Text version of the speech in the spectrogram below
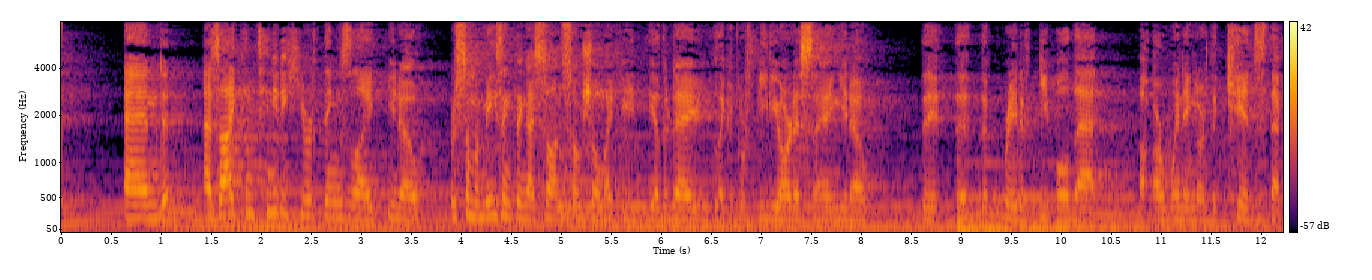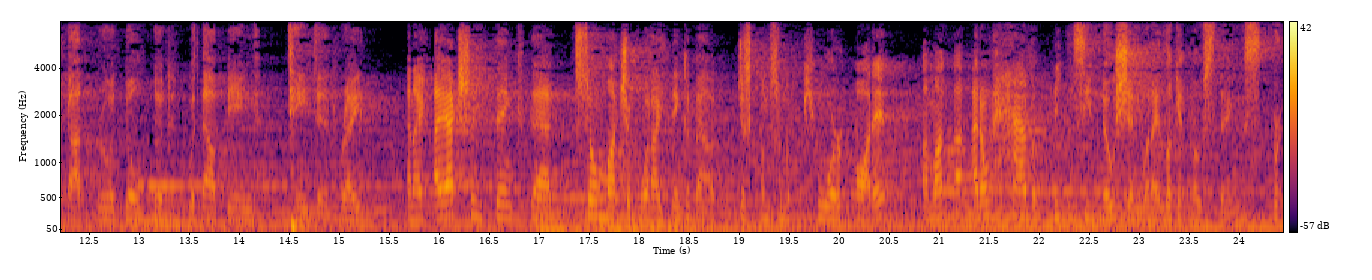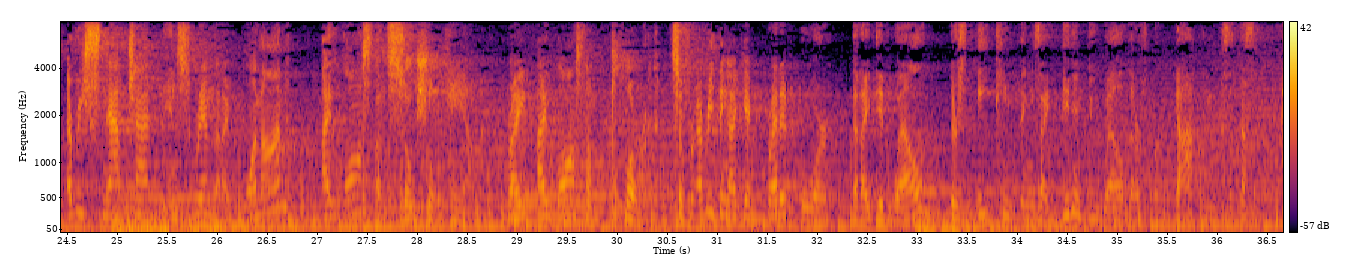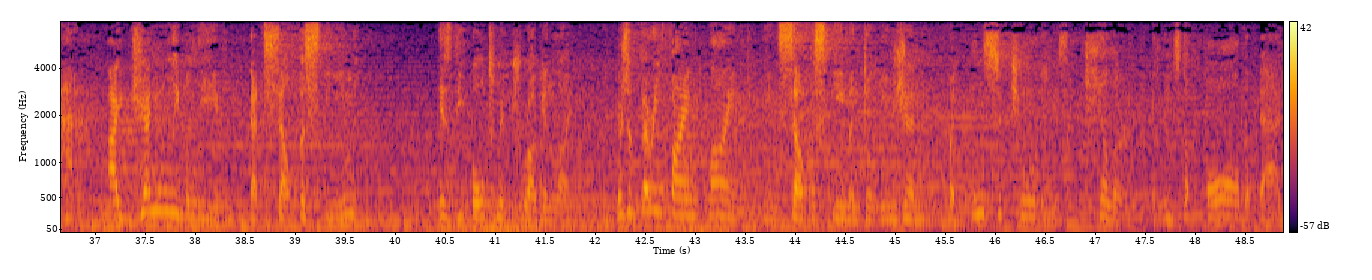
And as I continue to hear things like, you know, there's some amazing thing I saw on social on my feed the other day, like a graffiti artist saying, you know, the, the, the creative people that are winning are the kids that got through adulthood without being tainted, right? And I, I actually think that so much of what I think about just comes from a pure audit. I'm not, I don't have a preconceived notion when I look at most things. For every Snapchat and Instagram that I've won on, I lost on social cam, right? I lost on Plurk. So for everything I get credit for that I did well, there's 18 things I didn't do well that are forgotten because it doesn't matter. I genuinely believe that self-esteem is the ultimate drug in life. There's a very fine line between self esteem and delusion, but insecurity is a killer. It leads to all the bad.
